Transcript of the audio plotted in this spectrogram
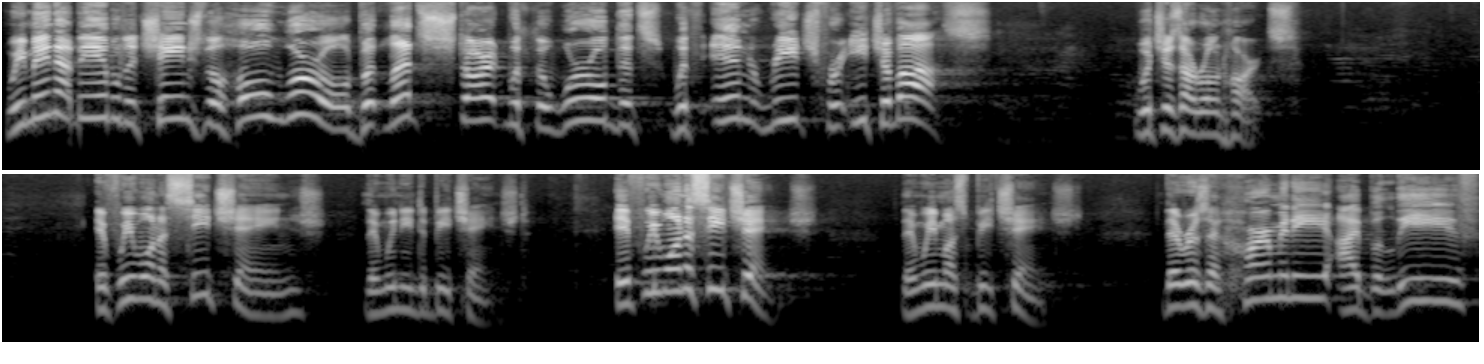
We may not be able to change the whole world, but let's start with the world that's within reach for each of us, which is our own hearts. If we want to see change, then we need to be changed. If we want to see change, then we must be changed. There is a harmony I believe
